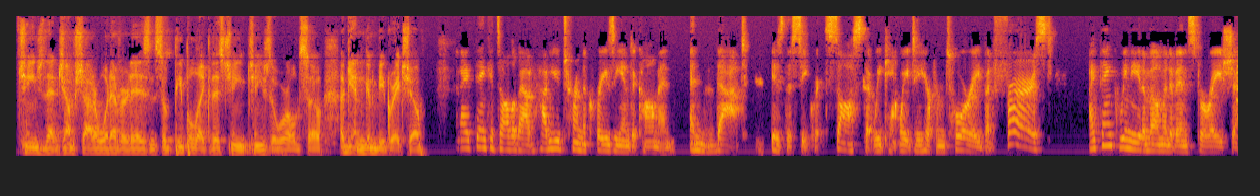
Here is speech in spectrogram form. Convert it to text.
change that jump shot or whatever it is. And so people like this change, change the world. So again, going to be a great show. And I think it's all about how do you turn the crazy into common? And that is the secret sauce that we can't wait to hear from Torrey. But first, I think we need a moment of inspiration.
